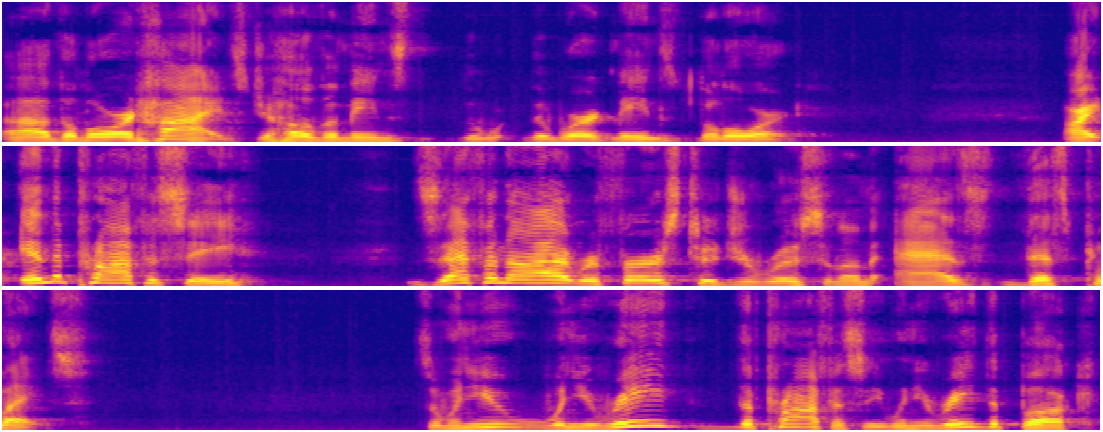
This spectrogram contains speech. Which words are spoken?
uh, the Lord hides. Jehovah means, the, the word means the Lord. All right, in the prophecy, Zephaniah refers to Jerusalem as this place. So when you, when you read the prophecy, when you read the book,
